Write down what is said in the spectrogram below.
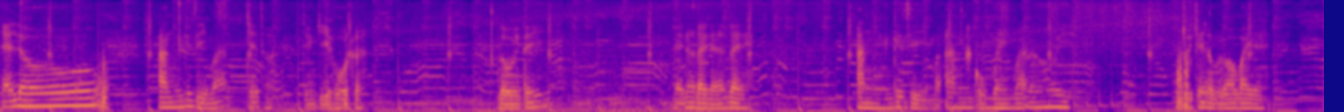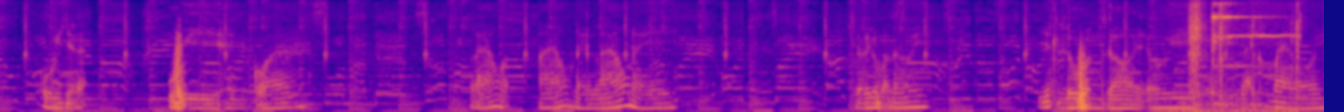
Hello. Ăn cái gì má? Chết rồi. Chuyện chị hụt rồi lùi tí để nó đây nè đây. Ăn cái gì mà ăn của mình bạn ơi. Tôi chết rồi bao bay này, ui vậy đó, ui hàng quá. Láo ạ. Láo này láo này. Cho đây các bạn ơi. Giết luôn rồi ơi. Lại không mang rồi.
